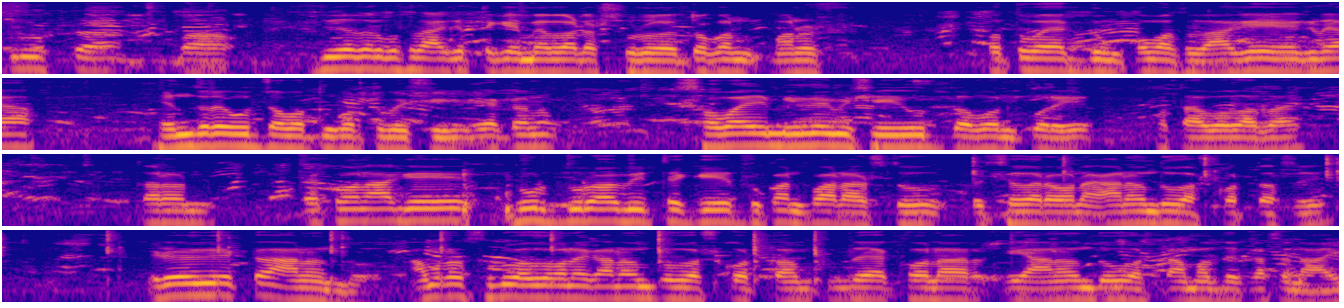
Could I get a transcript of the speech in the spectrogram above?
পুরুষটা বা দুই হাজার বছর আগের থেকে মেলাটা শুরু হয়, তখন মানুষ অথবা একদম কম আসলে আগে এগুলা হিন্দুরে উদযাপন করতো বেশি। এখন সবাই মিলেমিশে উদযাপন করে কথা বলা যায়। কারণ এখন আগে দূর দূরাবি থেকে দোকানপাট আসতো ছেলেরা অনেক আনন্দ বাস করতেছে। এটা একটা আনন্দ। আমরা ছোটোবেলা অনেক আনন্দ বাস করতাম, কিন্তু এখন আর এই আনন্দ বাসটা আমাদের কাছে নাই।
